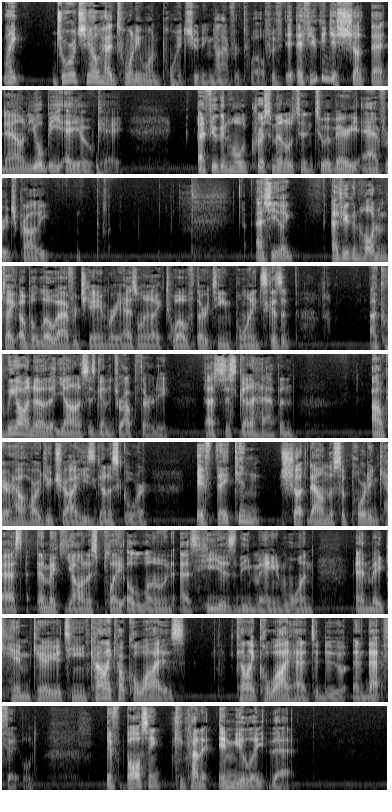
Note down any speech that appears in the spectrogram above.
like, George Hill had 21 points, shooting 9 for 12. If if you can just shut that down, you'll be a okay. If you can hold Khris Middleton to a very average, probably actually like if you can hold him to like a below average game where he has only like 12, 13 points, because we all know that Giannis is gonna drop 30. That's just gonna happen. I don't care how hard you try, he's gonna score. If they can shut down the supporting cast and make Giannis play alone as he is the main one and make him carry a team, kind of like how Kawhi is, kind of like Kawhi had to do, and that failed. If Boston can kind of emulate that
